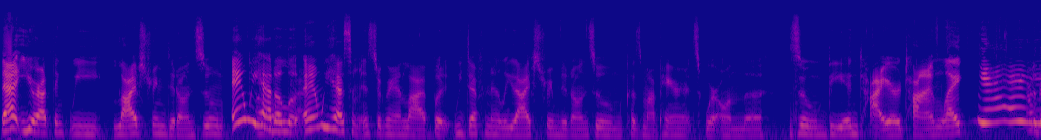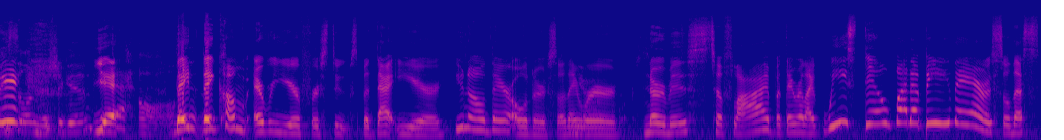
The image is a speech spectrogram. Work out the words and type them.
that year I think we live streamed it on Zoom, and we had Oh, a little, okay. and we had some Instagram live, but we definitely live streamed it on Zoom because my parents were on the Zoom the entire time, like, yay! Are they still in Michigan? Yeah. Aw. They they come every year for Stoops, but that year, you know, they're older, so they Yeah, were nervous to fly, but they were like, "We still want to be there." So that's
